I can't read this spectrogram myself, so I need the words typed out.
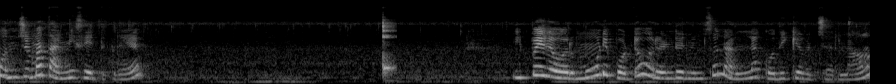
கொஞ்சமா தண்ணி சேர்த்துக்கிறேன். இப்போ இதை ஒரு மூடி போட்டு ஒரு ரெண்டு நிமிஷம் நல்லா கொதிக்க வச்சிடலாம்.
